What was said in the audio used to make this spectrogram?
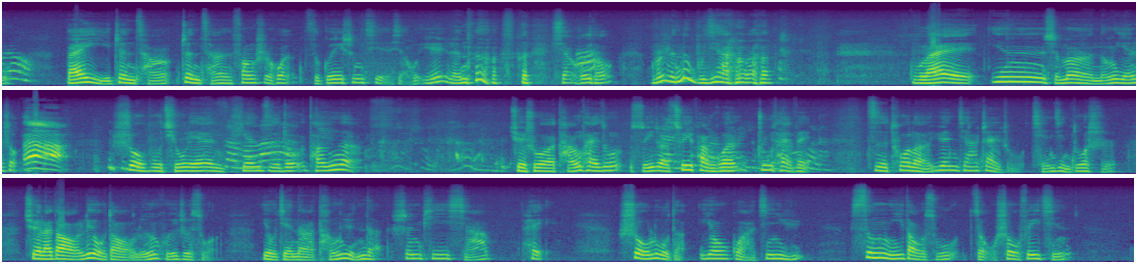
肉。白蚁震藏震残方是唤，子规声切想回。咦，人呢？想回头。我说人呢不见了。古来因什么能延寿啊？寿不求连天自周，疼啊！却说唐太宗随着崔判官、朱太尉，自脱了冤家债主，前进多时。却来到六道轮回之所，又见那腾云的身披霞帔，受禄的腰挂金鱼，僧尼道俗走兽飞禽，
